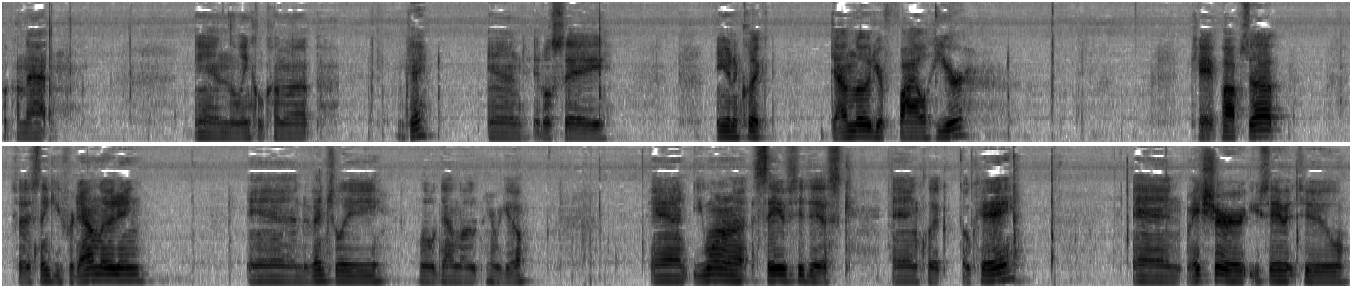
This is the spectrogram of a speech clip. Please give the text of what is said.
click on that and the link will come up okay? And it'll say you're gonna click download your file here. Okay it pops up says thank you for downloading and eventually little download here we go. And you want to save to disk and click OK. And make sure you save it to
